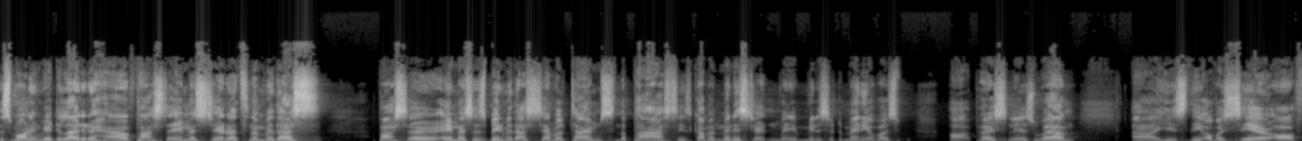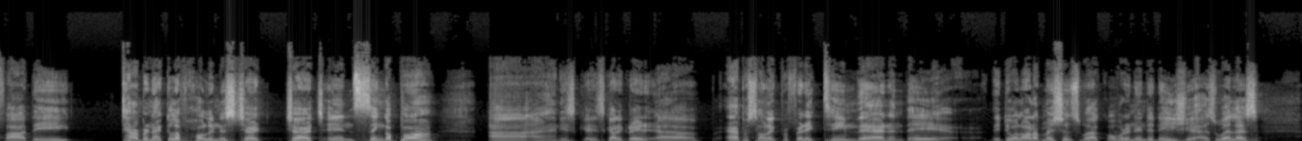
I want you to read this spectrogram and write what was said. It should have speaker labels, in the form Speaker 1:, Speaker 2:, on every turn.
Speaker 1: This morning, we're delighted to have Pastor Amos Jayarathnam with us. Pastor Amos has been with us several times in the past. He's come and ministered and many, ministered to many of us uh, personally as well. Uh, he's the overseer of uh, the Tabernacle of Holiness Church, Church in Singapore. Uh, and he's, he's got a great uh, apostolic prophetic team there, and they, they do a lot of missions work over in Indonesia as well as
